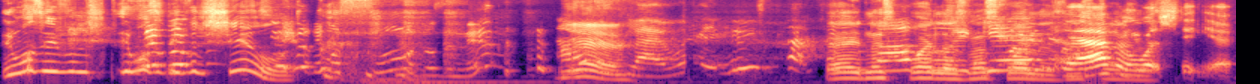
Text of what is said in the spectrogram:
It wasn't even. It wasn't even Shield. It was Sword, wasn't it? Yeah. like, wait, who's Captain Hey, no Marvel spoilers, no spoilers. Yeah, I haven't watched it yet.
